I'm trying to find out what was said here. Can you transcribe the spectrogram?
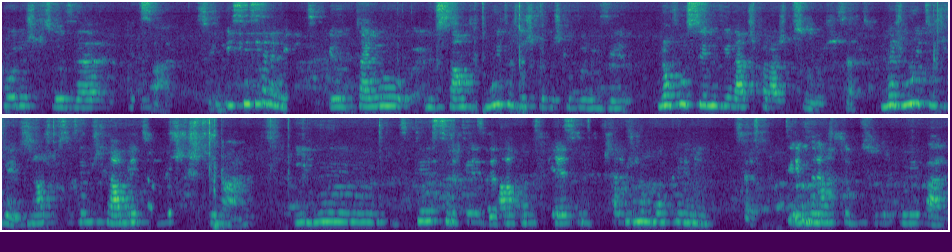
pôr as pessoas a pensar. Sim. E, sinceramente, eu tenho noção de que muitas das coisas que eu vou dizer não vão ser novidades para as pessoas. Certo. Mas muitas vezes nós precisamos realmente nos questionar e de, de ter a certeza, a confiança de que estamos num bom caminho. Certo. Temos a nossa qualidade.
